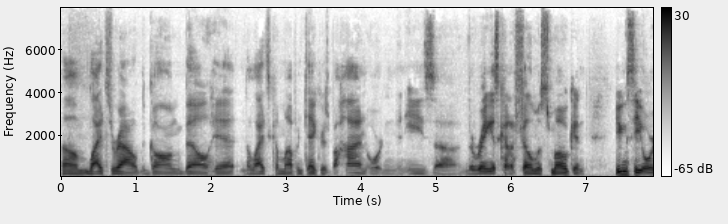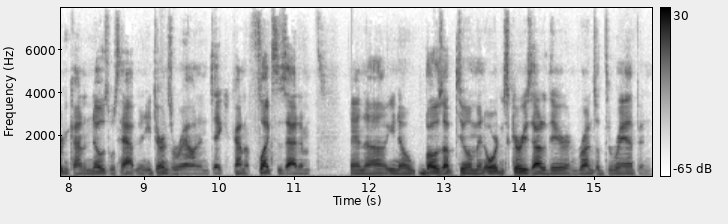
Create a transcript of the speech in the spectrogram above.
Um, lights are out, the gong bell hit, the lights come up, and Taker's behind Orton, and he's uh, the ring is kind of filling with smoke, and you can see Orton kind of knows what's happening. He turns around, and Taker kind of flexes at him, and uh, you know bows up to him, and Orton scurries out of there and runs up the ramp, and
